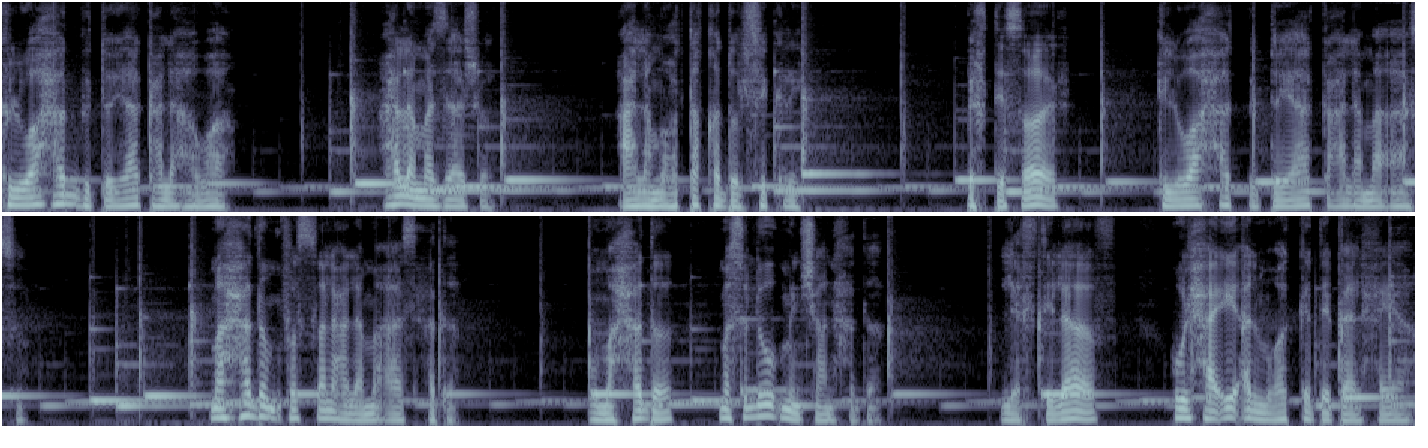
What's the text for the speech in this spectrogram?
كل واحد بده إياك على هواه على مزاجه على معتقده الفكري. باختصار كل واحد بده إياك على مقاسه. ما حدا مفصل على مقاس حدا وما حدا مخلوق من شان حدا. الاختلاف هو الحقيقة المؤكدة بهالحياة.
